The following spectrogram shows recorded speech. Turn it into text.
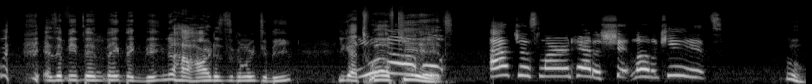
like as if he didn't think that you know how hard this is going to be. You got You twelve know who- kids. I just learned had a shitload of kids. Who?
